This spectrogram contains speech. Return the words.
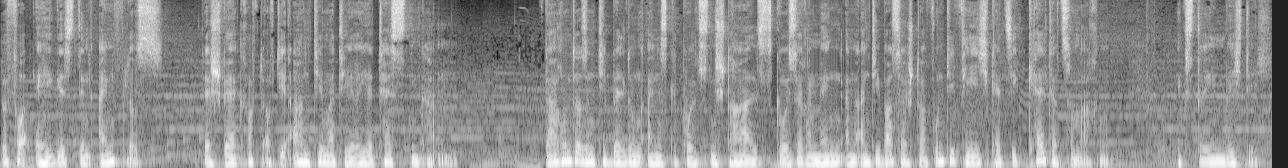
bevor Aegis den Einfluss der Schwerkraft auf die Antimaterie testen kann. Darunter sind die Bildung eines gepulsten Strahls, größere Mengen an Antiwasserstoff und die Fähigkeit, sie kälter zu machen. Extrem wichtig.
